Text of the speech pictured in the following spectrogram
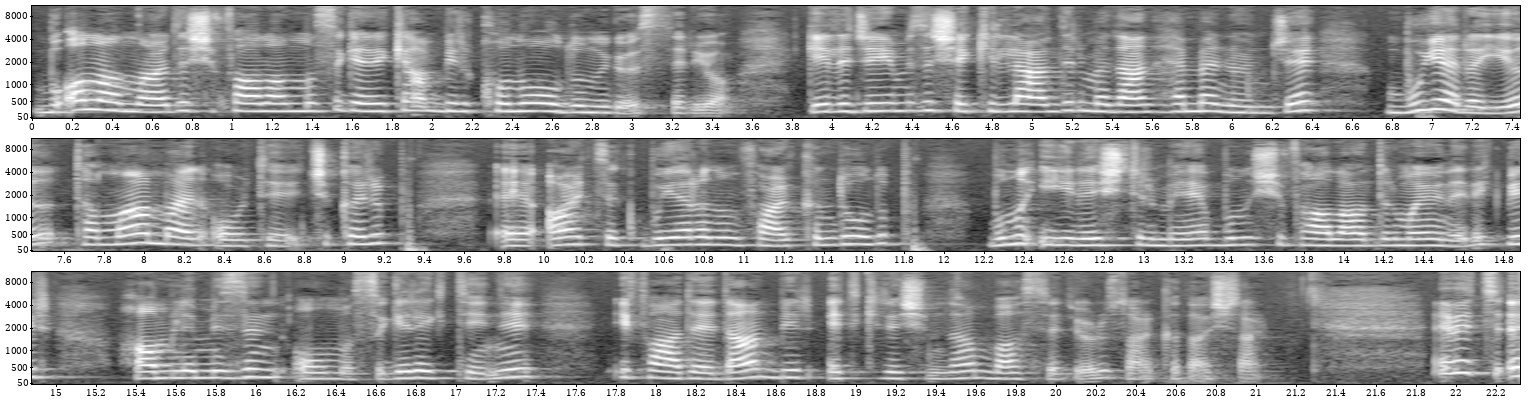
bu alanlarda şifalanması gereken bir konu olduğunu gösteriyor. Geleceğimizi şekillendirmeden hemen önce bu yarayı tamamen ortaya çıkarıp e, artık bu yaranın farkında olup bunu iyileştirmeye, bunu şifalandırmaya yönelik bir hamlemizin olması gerektiğini ifade eden bir etkileşimden bahsediyoruz arkadaşlar. Evet e,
